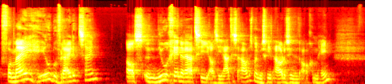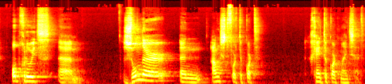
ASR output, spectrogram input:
voor mij heel bevrijdend zijn als een nieuwe generatie Aziatische ouders, maar misschien ouders in het algemeen, opgroeit ehm, zonder een angst voor tekort. Geen tekort mindset.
